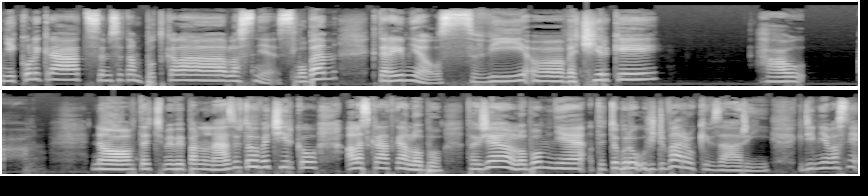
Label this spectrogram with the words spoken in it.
několikrát jsem se tam potkala vlastně s Lobem, který měl svý uh, večírky How No, teď mi vypadl název toho večírkou, ale zkrátka Lobo. Takže Lobo mě, a teď to budou už dva roky v září, kdy mě vlastně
